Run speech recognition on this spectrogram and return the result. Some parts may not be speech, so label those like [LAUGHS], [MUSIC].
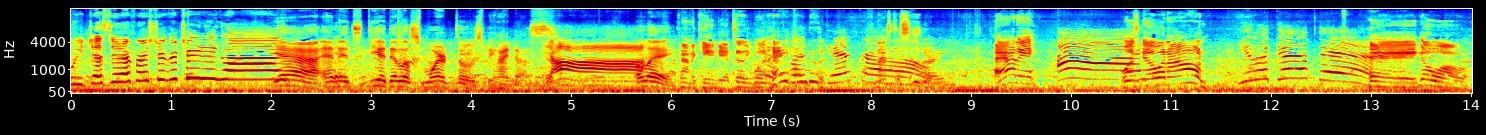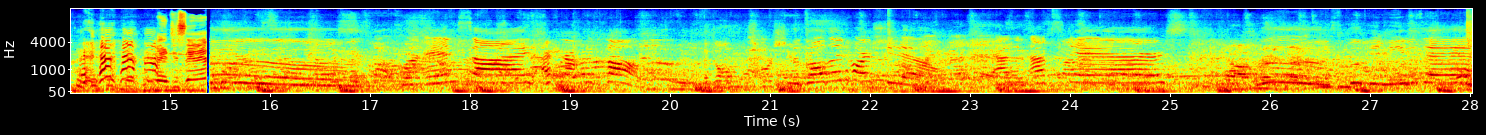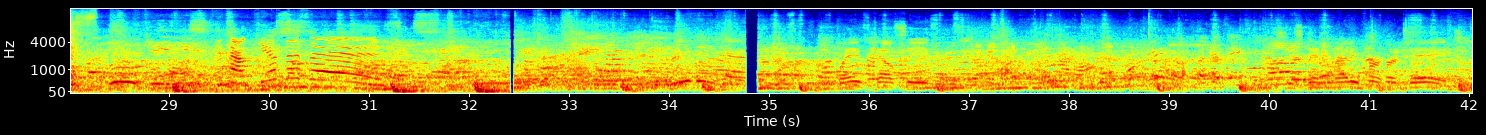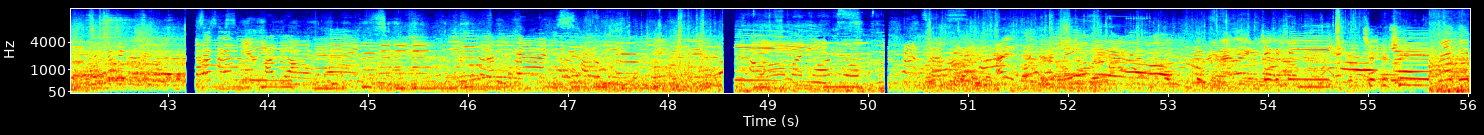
We just did our first trick or treating line. Yeah, and it's Dia de los Muertos behind us. Yeah. Ole. kind of candy. I tell you what. Hey, how you doing? Scarecrow. Nice to see you. Howdy. Hi. What's going on? You look good up there. Hey, go on. [LAUGHS] Did you see that? For her date. Trick or treat. Mickey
